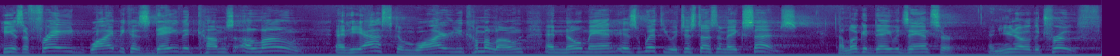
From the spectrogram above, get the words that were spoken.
He is afraid. Why? Because David comes alone. And he asks him, Why are you come alone and no man is with you? It just doesn't make sense. Now look at David's answer, and you know the truth.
